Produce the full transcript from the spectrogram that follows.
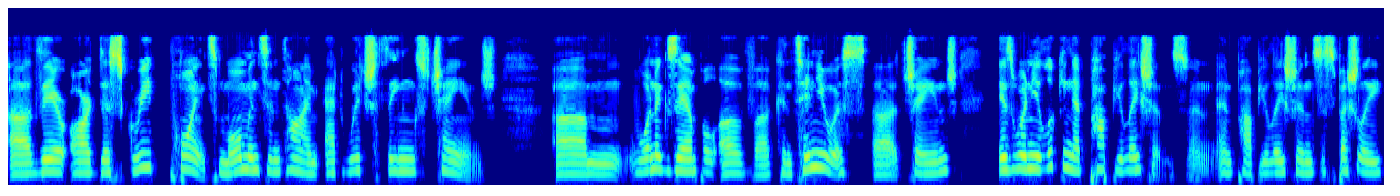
uh, there are discrete points, moments in time at which things change. Um, one example of continuous uh, change is when you're looking at populations and, and populations, especially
